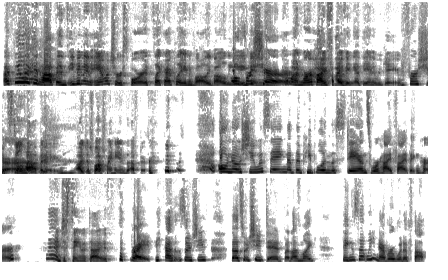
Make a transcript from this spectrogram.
I feel like it happens even in amateur sports. Like I play in a volleyball league. Oh, for and sure. Come on, we're high fiving at the end of a game. For sure. It's still happening. I just wash my hands after. Oh no, she was saying that the people in the stands were high fiving her. Eh, just sanitize. Right. Yeah. So she that's what she did. But I'm like, things that we never would have thought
